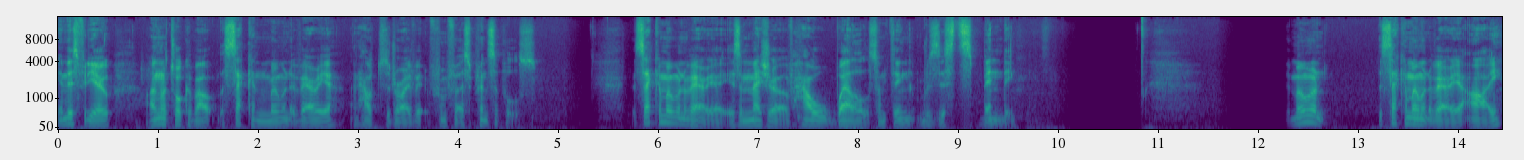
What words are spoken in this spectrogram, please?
In this video, I'm going to talk about the second moment of area and how to derive it from first principles. The second moment of area is a measure of how well something resists bending. The moment, the second moment of area, I,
